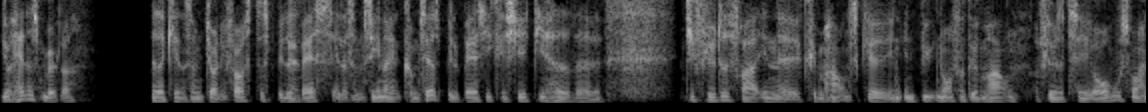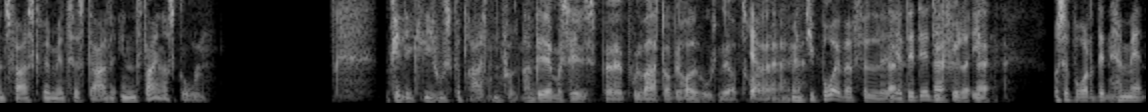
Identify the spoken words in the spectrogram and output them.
Johannes Møller, bedre kendt som Johnny Foster, spillede Ja. bas, eller som senere kom til at spille bas i Cliché, de havde... Øh, de flyttede fra en øh, københavnsk, øh, en, en by nord for København, og flyttede til Aarhus, hvor hans far skal være med til at starte en Steinerskole. Nu kan jeg ikke lige huske adressen på den. Jamen, det er Marcels øh, Boulevard oppe i Højhusen deroppe, tror jeg. Men de bor i hvert fald, ja, ja det er der, de ja, flytter ind. ja. Og så bor der den her mand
